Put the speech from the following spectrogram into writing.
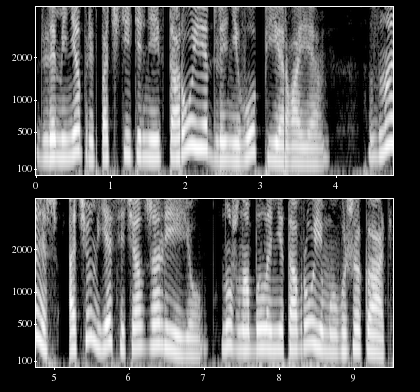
Для меня предпочтительнее второе, для него первое. Знаешь, о чем я сейчас жалею? Нужно было не тавро ему выжигать,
